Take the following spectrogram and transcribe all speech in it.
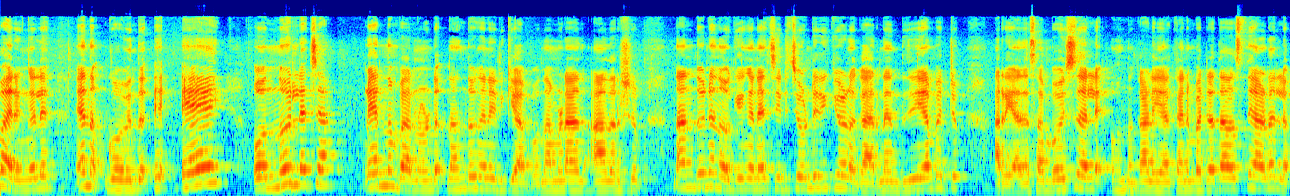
പരുങ്ങൽ എന്നും ഗോവിന്ദ് "ഏ- ഏയ് ഒന്നുമില്ലച്ചാ എന്നും പറഞ്ഞുകൊണ്ട് നന്ദു ഇങ്ങനെ ഇരിക്കുക അപ്പോൾ നമ്മുടെ ആദർശം നന്ദുവിനെ നോക്കി ഇങ്ങനെ ചിരിച്ചുകൊണ്ടിരിക്കുകയാണ് കാരണം എന്ത് ചെയ്യാൻ പറ്റും? അറിയാതെ സംഭവിച്ചതല്ലേ. ഒന്നും കളിയാക്കാനും പറ്റാത്ത അവസ്ഥയാണല്ലോ.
